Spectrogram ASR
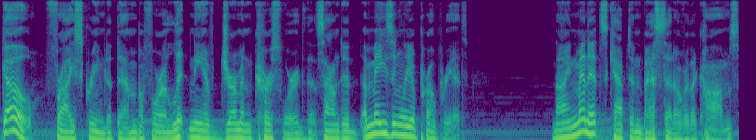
Go! Fry screamed at them before a litany of German curse words that sounded amazingly appropriate. Nine minutes, Captain Bess said over the comms.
